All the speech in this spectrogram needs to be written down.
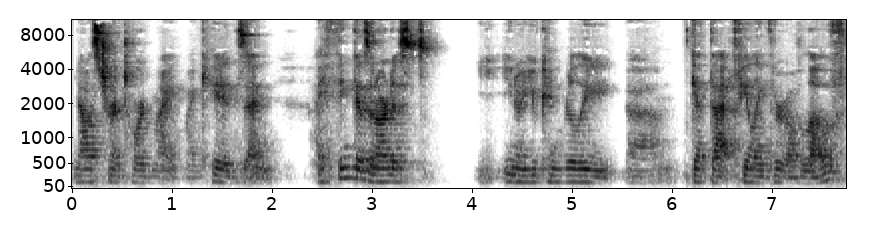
now it's turned toward my my kids and i think as an artist you know you can really um, get that feeling through of love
